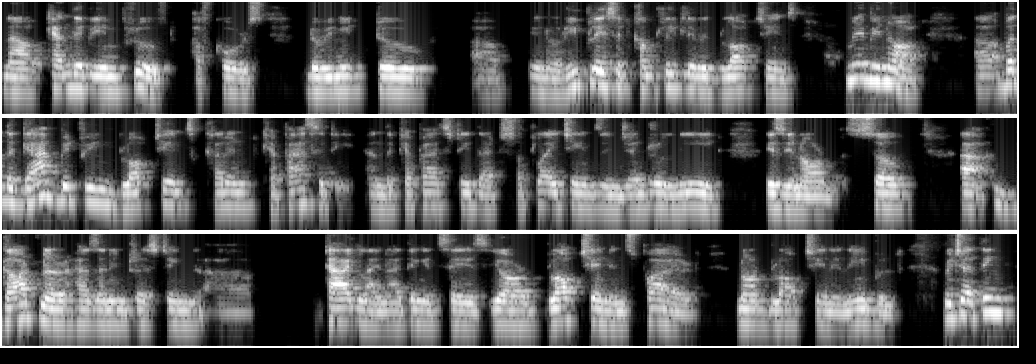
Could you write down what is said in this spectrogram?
Now, can they be improved? Of course. Do we need to uh, you know replace it completely with blockchains? Maybe not. Uh, but the gap between blockchain's current capacity and the capacity that supply chains in general need is enormous. So uh, Gartner has an interesting uh, tagline. I think it says, "You're blockchain inspired, not blockchain enabled," which I think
